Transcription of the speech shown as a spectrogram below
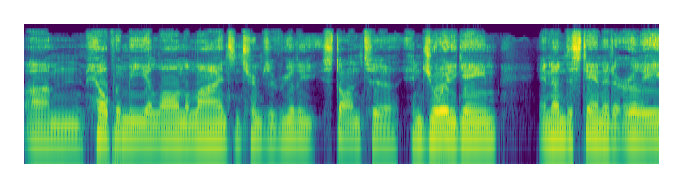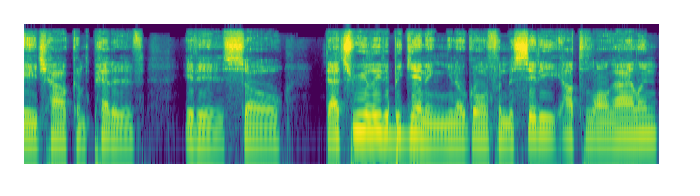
um, helping me along the lines in terms of really starting to enjoy the game and understand at an early age how competitive it is. So that's really the beginning, you know, going from the city out to Long Island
